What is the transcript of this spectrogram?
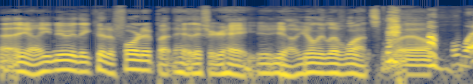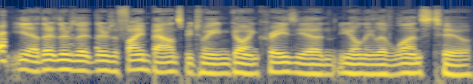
uh, you know, he knew they could afford it, but hey, they figured, hey, you, you know, you only live once. Well, you know, there, there's a there's a fine balance between going crazy and you only live once to,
